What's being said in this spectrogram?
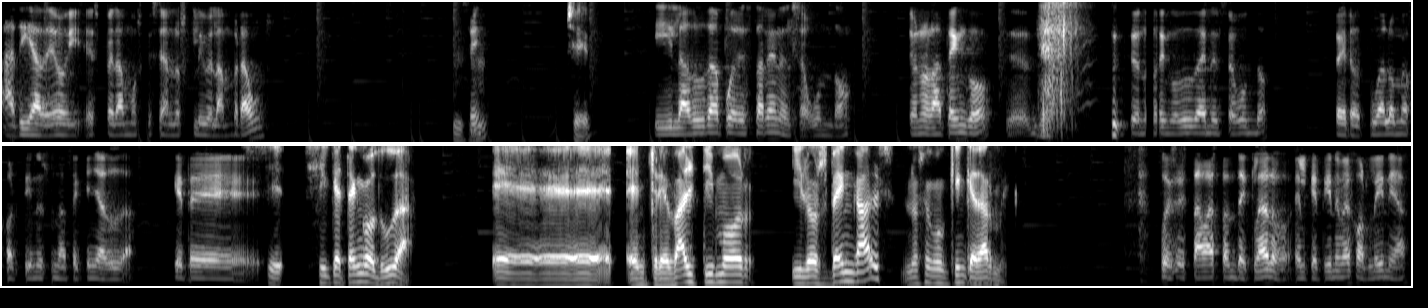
a día de hoy, esperamos que sean los Cleveland Browns. ¿sí? Sí. Y la duda puede estar en el segundo. Yo no la tengo, yo no tengo duda en el segundo, pero tú a lo mejor tienes una pequeña duda. Que te... Sí, sí que tengo duda. Eh, entre Baltimore y los Bengals, no sé con quién quedarme. Pues está bastante claro, el que tiene mejor línea.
